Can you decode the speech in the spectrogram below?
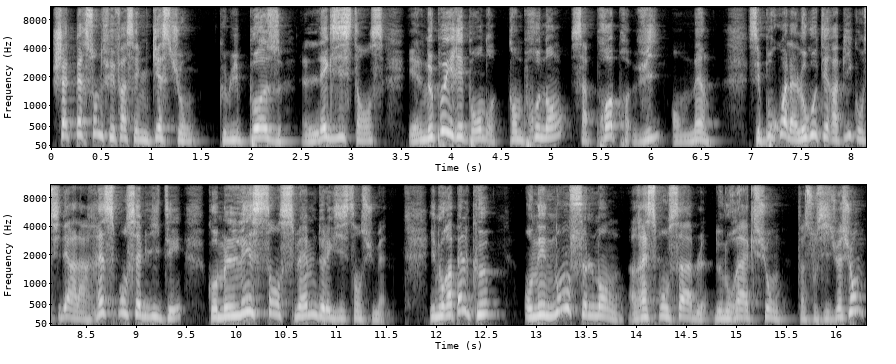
chaque personne fait face à une question, que lui pose l'existence et elle ne peut y répondre qu'en prenant sa propre vie en main. C'est pourquoi la logothérapie considère la responsabilité comme l'essence même de l'existence humaine. Il nous rappelle que on est non seulement responsable de nos réactions face aux situations,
